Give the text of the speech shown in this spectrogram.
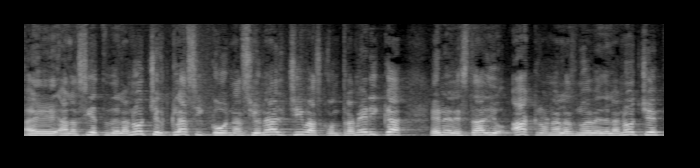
eh, a las 7 de la noche, el clásico nacional Chivas contra América en el estadio Akron a las 9 de la noche.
